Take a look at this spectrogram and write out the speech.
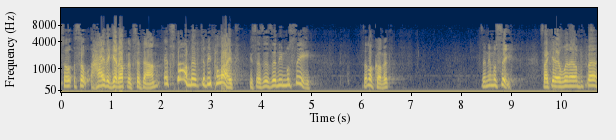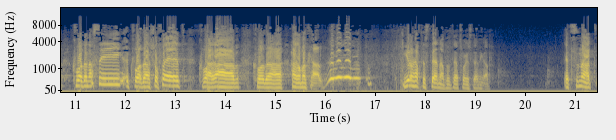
So, so how to get up and sit down? It's dumb to be polite. He says, "Is any musi?" זה לא כובד. זה נימוסי. It's like uh, when, uh, כבוד הנשיא, כבוד השופט, כבוד הרב, כבוד הרמטכ"ל. You don't have to stand up if that's why you're standing up. It's not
